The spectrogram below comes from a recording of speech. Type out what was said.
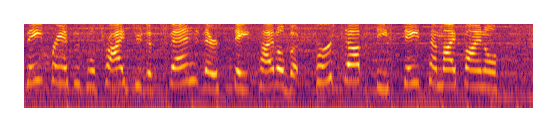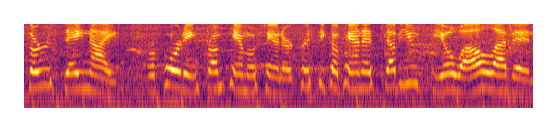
St. Francis will try to defend their state title, but first up, the state semifinal Thursday night. Reporting from Tam O'Shanter, Christy Kopanis, WTOL 11.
